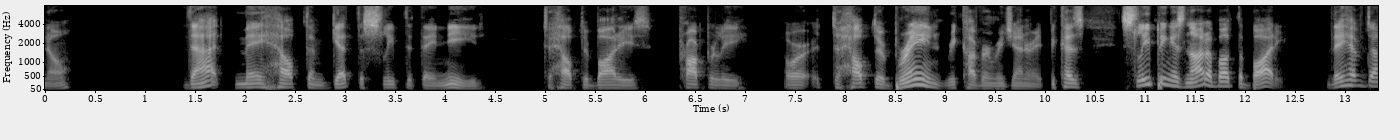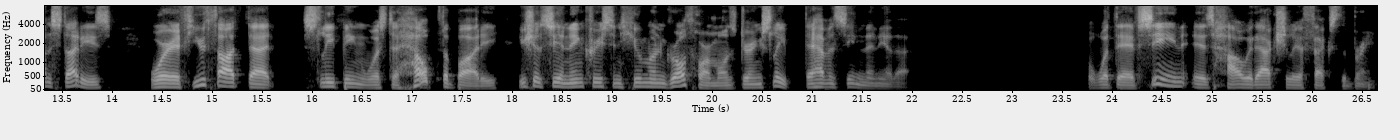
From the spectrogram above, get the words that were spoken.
know, that may help them get the sleep that they need to help their bodies properly or to help their brain recover and regenerate because sleeping is not about the body. They have done studies where if you thought that sleeping was to help the body, you should see an increase in human growth hormones during sleep. They haven't seen any of that. But what they have seen is how it actually affects the brain.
